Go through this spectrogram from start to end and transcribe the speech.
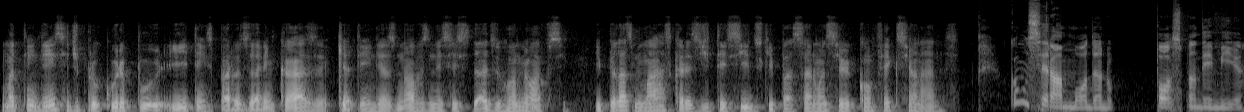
Uma tendência de procura por itens para usar em casa que atendem às novas necessidades do home office e pelas máscaras de tecidos que passaram a ser confeccionadas. Como será a moda no pós-pandemia?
